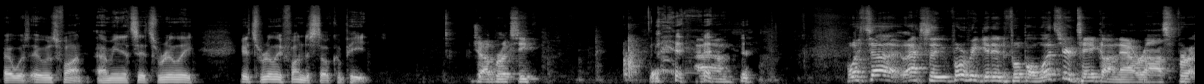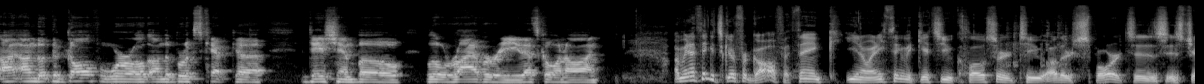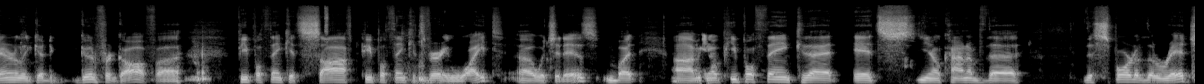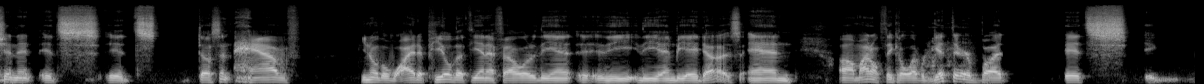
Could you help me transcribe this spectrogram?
it was it was fun. I mean, it's it's really it's really fun to still compete. Good job, Brooksy. um, what's uh actually before we get into football, what's your take on that, Ross, for on, on the, the golf world on the Brooks Koepka DeChambeau little rivalry that's going on? I mean, I think it's good for golf. I think you know anything that gets you closer to other sports is is generally good good for golf. Uh, people think it's soft. People think it's very white, uh, which it is. But um, you know, people think that it's you know kind of the the sport of the rich, and it it's it's doesn't have you know the wide appeal that the NFL or the the the NBA does. And um, I don't think it'll ever get there, but it's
